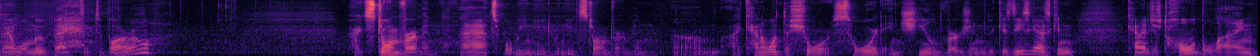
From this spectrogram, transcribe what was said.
Now we'll move back to Tobaro. Alright, Storm Vermin. That's what we need. We need Storm Vermin. Um, I kind of want the sword and shield version because these guys can kind of just hold the line,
